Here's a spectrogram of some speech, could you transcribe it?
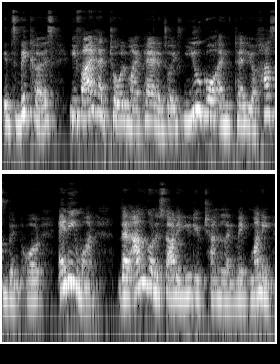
It's because if I had told my parents or if you go and tell your husband or anyone that I'm going to start a YouTube channel and make money.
